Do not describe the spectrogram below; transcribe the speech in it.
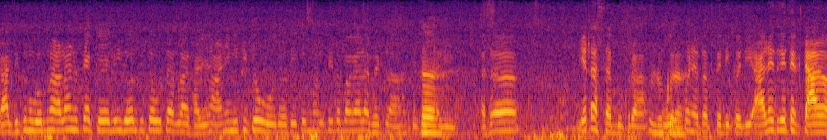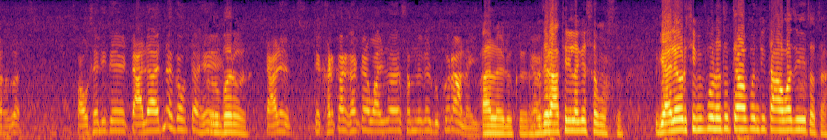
काल तिथून वरून आला ना त्या केली जवळ तिथं उतरला खाली. आणि मी तिथे उभं होतो. तिथून मला तिथं बघायला भेटला. तिथे. खाली. असं येत असतात डुकरा. पण येतात कधी कधी. आले ते ते टाळ. पावसाळी ते टाळं आहेत ना गवता हे हो, बरोबर. टाळे. ते खडखड खडखड वाजला समजा ते डुकर आलाय आलाय डोकर. म्हणजे रात्री लगेच समजतो. गेल्या वर्षी मी पण होतो तेव्हा पण तिथं आवाज येत होता.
